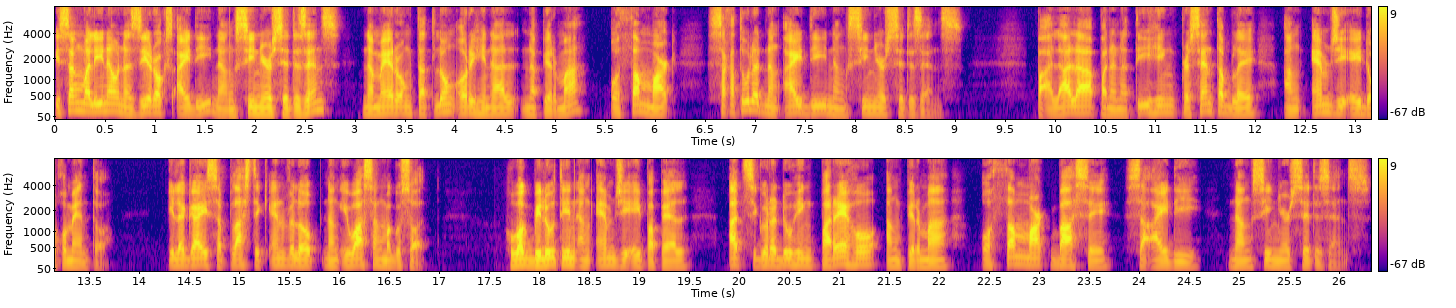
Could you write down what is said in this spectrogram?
Isang malinaw na Xerox ID ng senior citizens na mayroong tatlong orihinal na pirma o thumb mark sa katulad ng ID ng senior citizens. Paalala pananatihing presentable ang MGA dokumento. Ilagay sa plastic envelope ng iwasang magusot. Huwag bilutin ang MGA papel at siguraduhing pareho ang pirma o thumb mark base sa ID ng senior citizens.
